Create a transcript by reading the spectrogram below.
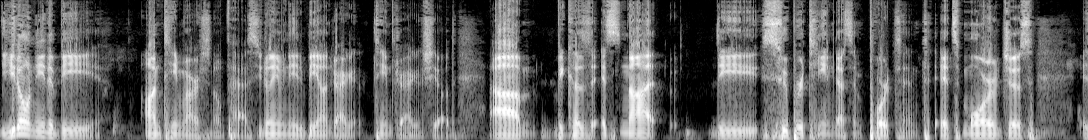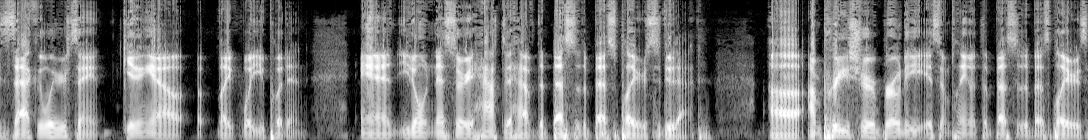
you don't need to be on Team Arsenal Pass. You don't even need to be on Dragon Team Dragon Shield, um, because it's not the super team that's important. It's more of just exactly what you're saying, getting out like what you put in, and you don't necessarily have to have the best of the best players to do that. uh, I'm pretty sure Brody isn't playing with the best of the best players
